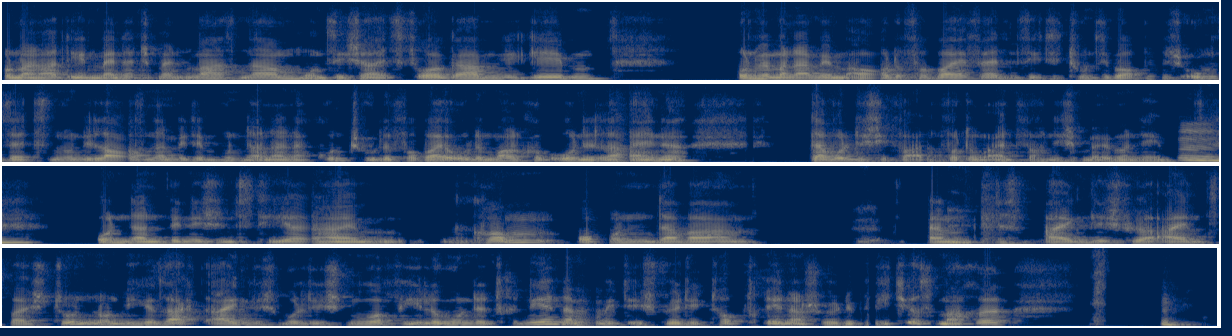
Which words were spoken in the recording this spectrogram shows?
Und man hat ihnen Managementmaßnahmen und Sicherheitsvorgaben gegeben. Und wenn man dann mit dem Auto vorbeifährt und sieht, die tun sie überhaupt nicht umsetzen und die laufen dann mit dem Hund an einer Grundschule vorbei, ohne Maulkorb, ohne Leine, da wollte ich die Verantwortung einfach nicht mehr übernehmen. Mhm. Und dann bin ich ins Tierheim gekommen und da war ähm, das eigentlich für ein, zwei Stunden. Und wie gesagt, eigentlich wollte ich nur viele Hunde trainieren, damit ich für die Top-Trainer schöne Videos mache.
